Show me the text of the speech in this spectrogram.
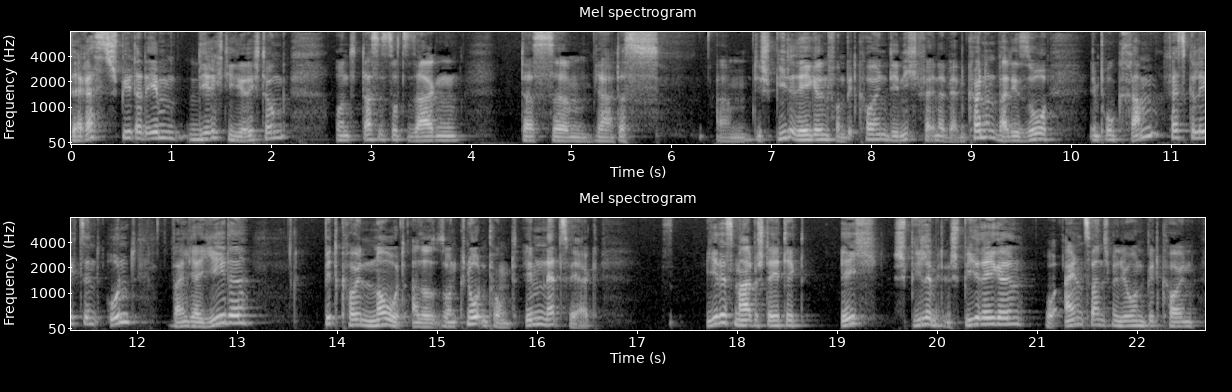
der Rest spielt dann eben die richtige Richtung. Und das ist sozusagen das, ähm, ja, das, ähm, die Spielregeln von Bitcoin, die nicht verändert werden können, weil die so im Programm festgelegt sind und weil ja jede Bitcoin-Node, also so ein Knotenpunkt im Netzwerk, jedes Mal bestätigt, ich spiele mit den Spielregeln, wo 21 Millionen Bitcoin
